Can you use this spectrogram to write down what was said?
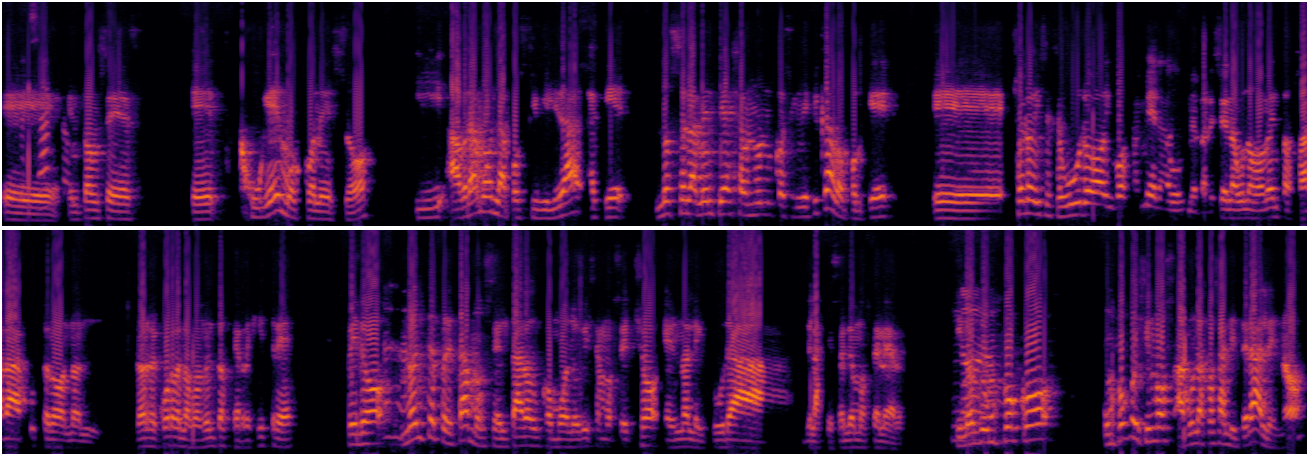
Eh, entonces, eh, juguemos con eso y abramos la posibilidad a que no solamente haya un único significado, porque eh, yo lo hice seguro y vos también, me pareció en algunos momentos, ahora justo no, no, no recuerdo los momentos que registré, pero no interpretamos el tarot como lo hubiésemos hecho en una lectura de las que solemos tener, sino que un poco, un poco hicimos algunas cosas literales, ¿no?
